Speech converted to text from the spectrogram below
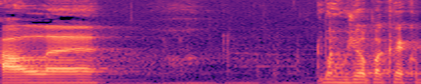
Ale Bohužel pak jako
